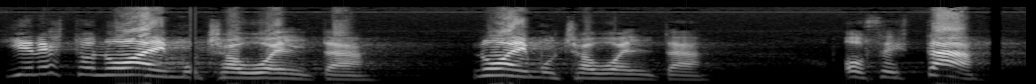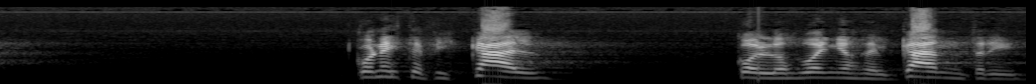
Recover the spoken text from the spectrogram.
Y en esto no hay mucha vuelta, no hay mucha vuelta. O se está con este fiscal, con los dueños del country,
